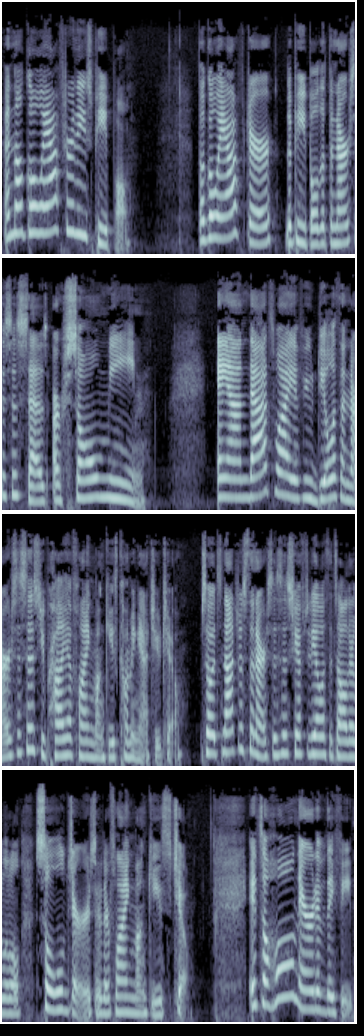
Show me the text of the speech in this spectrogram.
And they'll go after these people. They'll go after the people that the narcissist says are so mean. And that's why if you deal with a narcissist, you probably have flying monkeys coming at you too. So it's not just the narcissist you have to deal with, it's all their little soldiers or their flying monkeys too. It's a whole narrative they feed.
